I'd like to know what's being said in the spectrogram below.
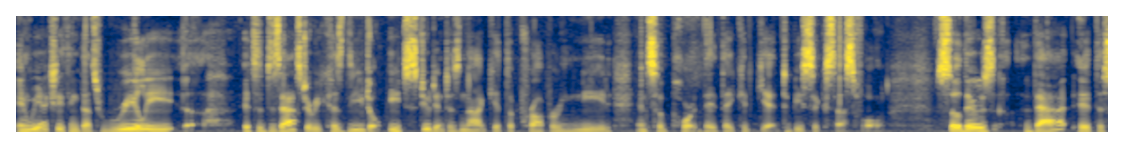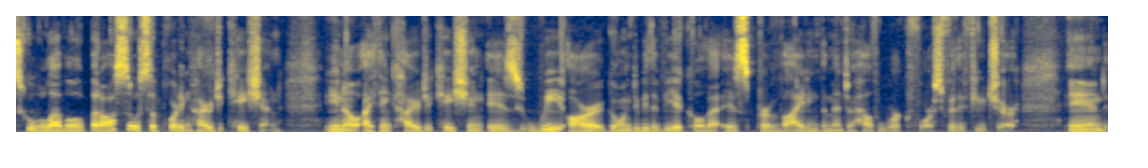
And we actually think that's really, uh, it's a disaster because you don't, each student does not get the proper need and support that they could get to be successful. So there's that at the school level, but also supporting higher education. You know, I think higher education is, we are going to be the vehicle that is providing the mental health workforce for the future. And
